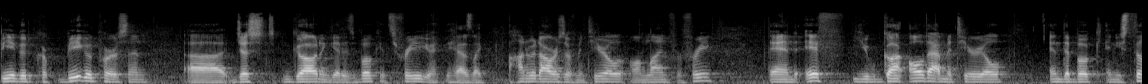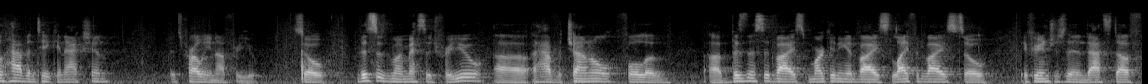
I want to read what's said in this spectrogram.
Be a good, be a good person. Uh, just go out and get his book. It's free. He has like 100 hours of material online for free. And if you got all that material in the book and you still haven't taken action, it's probably not for you. So this is my message for you. Uh, I have a channel full of uh, business advice, marketing advice, life advice. So if you're interested in that stuff,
